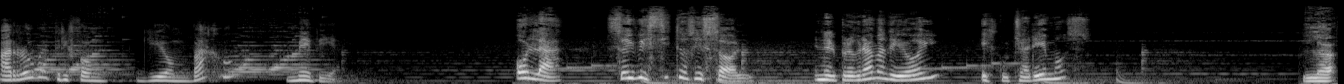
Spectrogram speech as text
arroba trifón guion bajo media. Hola, soy Besitos de Sol. En el programa de hoy escucharemos la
